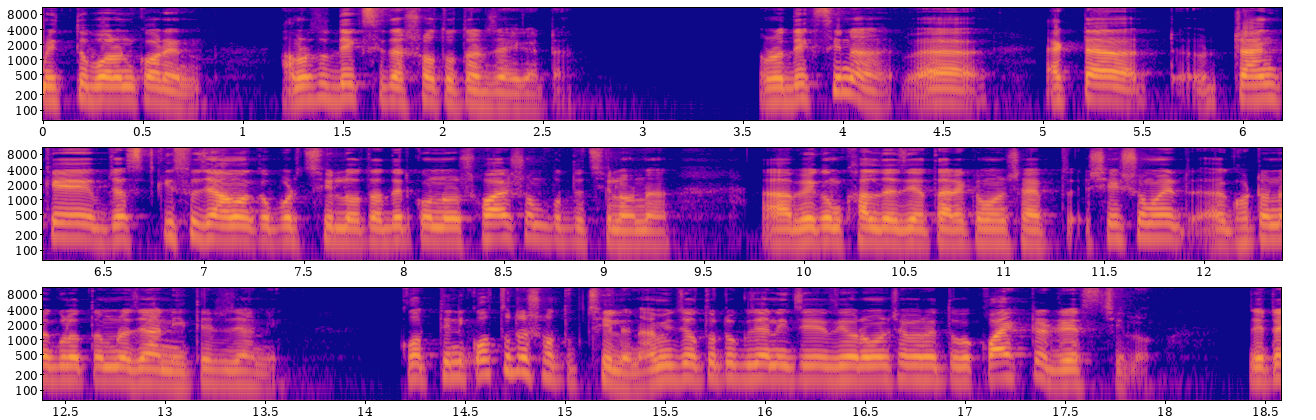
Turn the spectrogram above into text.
মৃত্যুবরণ করেন, আমরা তো দেখছি তার সততার জায়গাটা। আমরা দেখছি না একটা ট্রাঙ্কে জাস্ট কিছু জামা কাপড় ছিল, তাদের কোনো সহায় সম্পত্তি ছিল না বেগম খালদা জিয়া, তারেক রহমান সাহেব, সেই সময়ের ঘটনাগুলো তো আমরা জানি, ইতিহাস জানি। তিনি কতটা সতত ছিলেন? আমি যতটুকু জানি যে জিয়া রহমান সাহেবের হয়তো কয়েকটা ড্রেস ছিল, যেটা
